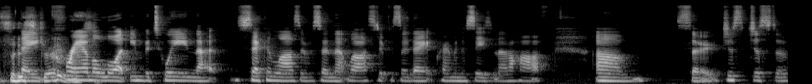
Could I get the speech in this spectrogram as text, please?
so they strange. cram a lot in between that second last episode and that last episode. They cram in a season and a half. Um, so just just a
